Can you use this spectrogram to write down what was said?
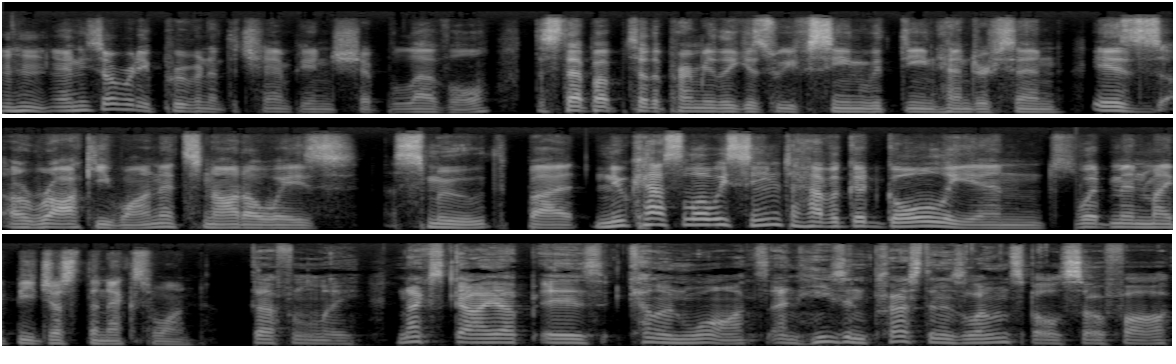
Mm-hmm. And he's already proven at the championship level. The step up to the Premier League, as we've seen with Dean Henderson, is a rocky one. It's not always smooth, but Newcastle always seem to have a good goalie, and Woodman might be just the next one. Definitely. Next guy up is Kelland Watts, and he's impressed in his loan spell so far,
